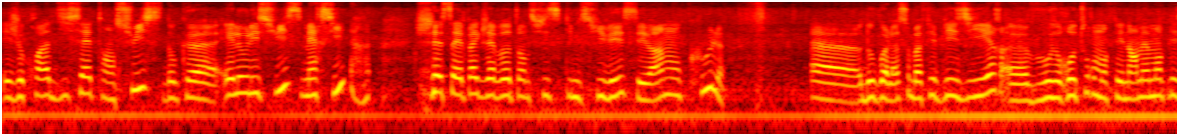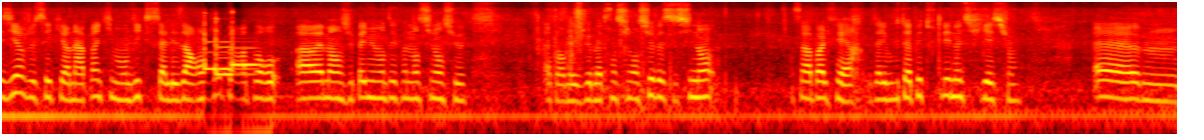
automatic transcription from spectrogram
Et je crois 17 en Suisse. Donc, hello les Suisses, merci. je savais pas que j'avais autant de Suisses qui me suivaient. C'est vraiment cool. Euh, donc voilà, ça m'a fait plaisir. Euh, vos retours m'ont fait énormément plaisir. Je sais qu'il y en a plein qui m'ont dit que ça les arrangeait par rapport au. Ah ouais, mince, j'ai pas mis mon téléphone en silencieux. Attendez, je vais mettre en silencieux parce que sinon, ça va pas le faire. Vous allez vous taper toutes les notifications. Euh,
